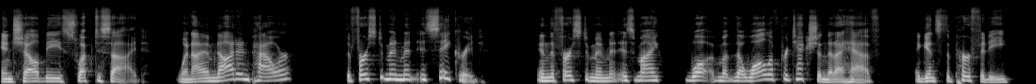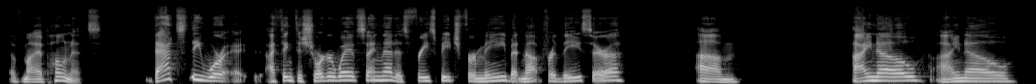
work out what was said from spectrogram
and shall be swept aside when i am not in power the First Amendment is sacred. And the First Amendment is my wall, the wall of protection that I have against the perfidy of my opponents. That's the word. I think the shorter way of saying that is free speech for me, but not for thee, Sarah. Um, I know, I know.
